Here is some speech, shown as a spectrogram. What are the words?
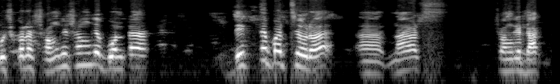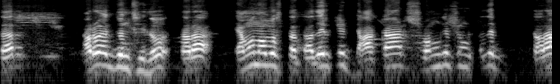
পুশ করার সঙ্গে সঙ্গে বোনটা দেখতে পাচ্ছে ওরা নার্স সঙ্গে ডাক্তার আরও একজন ছিল। তারা এমন অবস্থা তাদেরকে ডাকার সঙ্গে সঙ্গে তাদের তারা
